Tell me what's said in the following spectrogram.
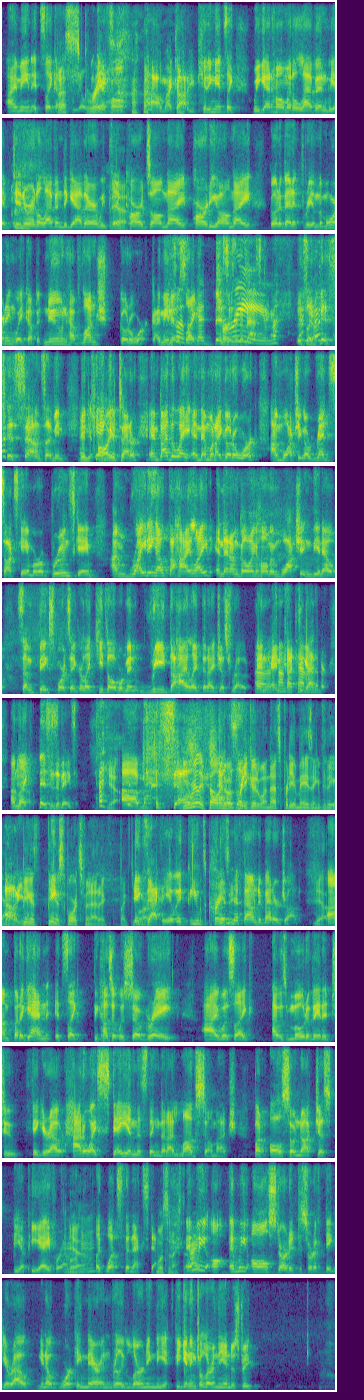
I mean, it's like That's ideal. We great. get home. oh my god, are you kidding me? It's like we get home at eleven, we have dinner at eleven together, we play Yeah. cards all night, party all night, go to bed at three in the morning, wake up at noon, have lunch, go to work. I mean, it was like like, a dream. It's like this is, sounds. I mean, And it can't get ti- better. And by the way, and then when I go to work, I'm watching a Red Sox game or a Bruins game. I'm writing out the highlight, and then I'm going home and watching, you know, some big sports anchor like Keith Olbermann read the highlight that I just wrote Oh, and, that and cut like together. I'm Yeah. like, this is amazing. Yeah. Um, so you really fell into a pretty like- good one. That's pretty amazing if you think Yeah. about Oh, it. Being a being a sports fanatic like you are. Exactly. It- it- you It's crazy. couldn't have found a better job. Yeah. Um, but again, it's like because it was so great, I was like, I was motivated to figure out how do I stay in this thing that I love so much, but also not just be a PA forever. Yeah. Like, what's the next step? What's the next step? And we all and we all started to sort of figure out, you know, working there and really learning the beginning to learn the industry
